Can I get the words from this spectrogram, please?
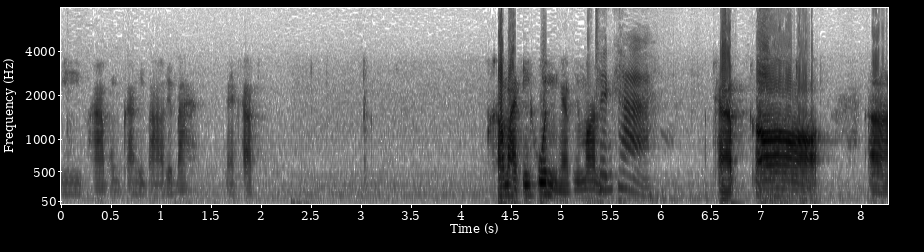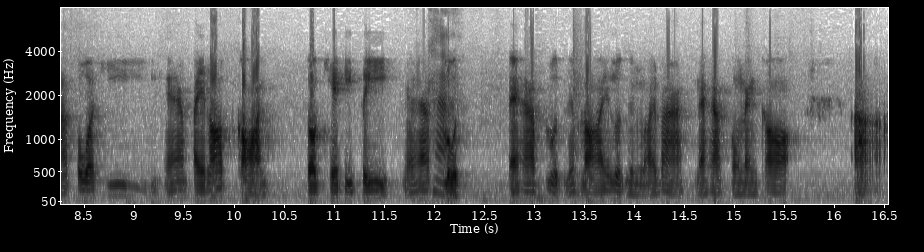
มีภาพของการรีบาวด์ได้บ้างนะครับ เข้ามาที่หุ้นครับพี่มอนเช่นค่ะ ครับ ก็เอ่อ ตัวที่นะไปรอบก่อนตัว KTC นะครับ ค่ะ หลุดนะครับ หลุดเรียบร้อยหลุดหนึ่งร้อยบาทนะครับ ตรงนั้นก็เอ่อ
